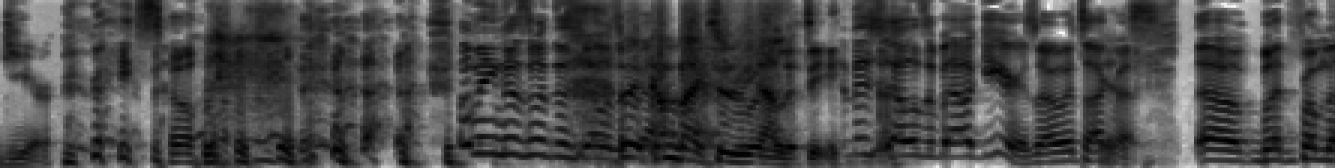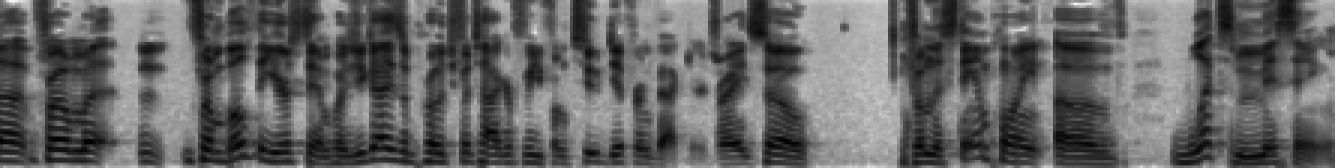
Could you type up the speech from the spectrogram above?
gear. Right? So, I mean, this is what the show is so about. Come back to reality. The show is about gear, so to talk yes. about. Uh, but from the from from both of your standpoints, you guys approach photography from two different vectors, right? So, from the standpoint of what's missing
